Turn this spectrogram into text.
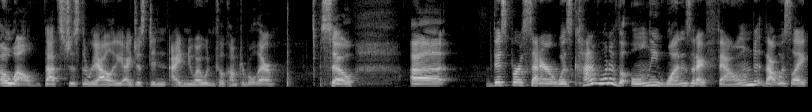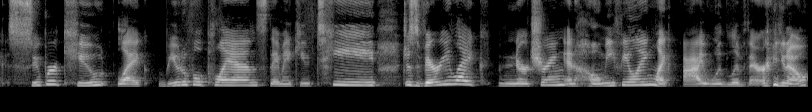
oh well, that's just the reality. I just didn't, I knew I wouldn't feel comfortable there. So, uh, this birth center was kind of one of the only ones that I found that was like super cute, like beautiful plants. They make you tea, just very like nurturing and homey feeling. Like I would live there, you know?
